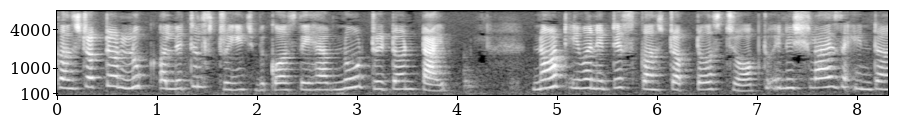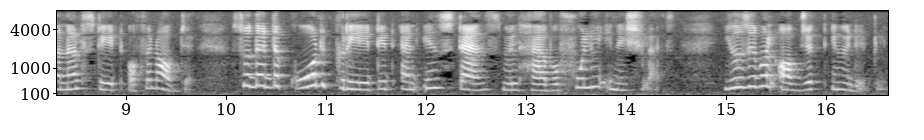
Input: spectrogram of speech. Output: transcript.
constructor look a little strange because they have no return type. Not even it is constructor's job to initialize the internal state of an object so that the code created an instance will have a fully initialized usable object immediately.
